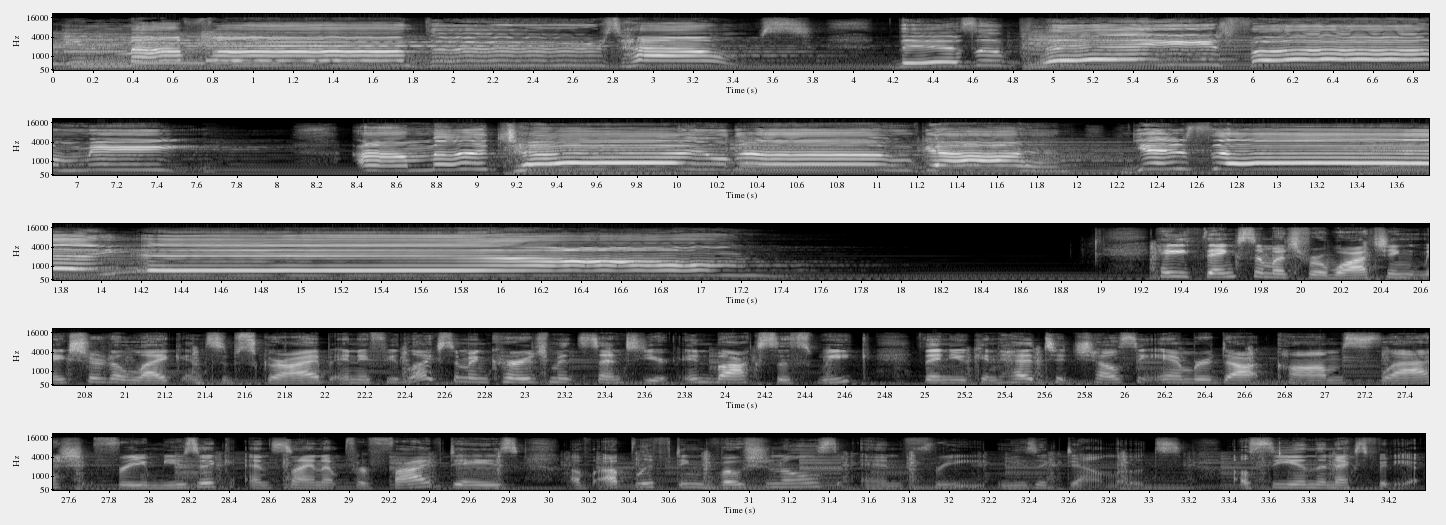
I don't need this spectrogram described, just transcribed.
In my Father's house, there's a place for me. I'm a child Hey, thanks so much for watching. Make sure to like and subscribe. And if you'd like some encouragement sent to your inbox this week, then you can head to chelseaamber.com slash free music and sign up for five days of uplifting devotionals and free music downloads. I'll see you in the next video.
